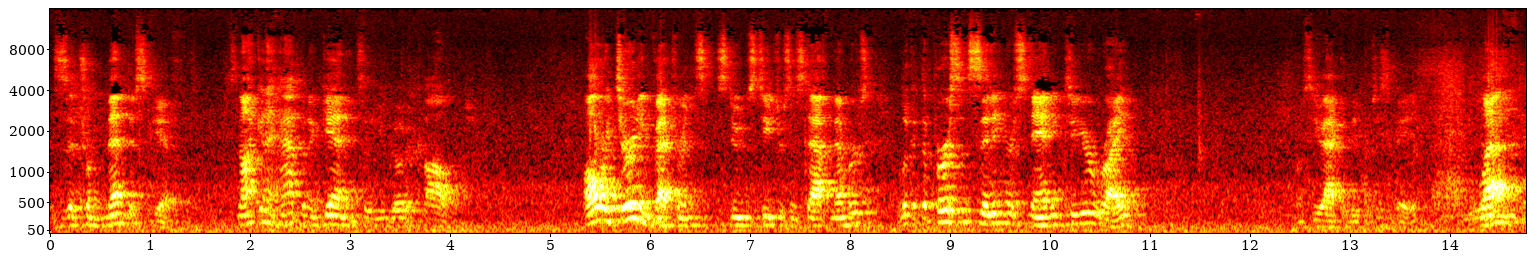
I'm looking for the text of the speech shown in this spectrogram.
This is a tremendous gift. It's not going to happen again until you go to college. All returning veterans, students, teachers, and staff members, look at the person sitting or standing to your right. Most of you actively participated. Left.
